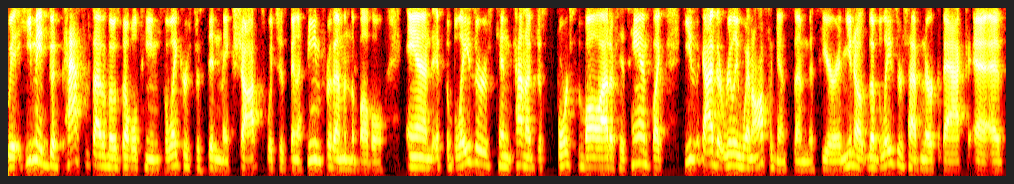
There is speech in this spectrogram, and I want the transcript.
he made good passes out of those double teams. The Lakers just didn't make shots, which has been a theme for them in the bubble. And if the Blazers can kind of just force the ball out of his hands, like he's a guy that really went off against them this year. And, you know, the Blazers have Nurk back, as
